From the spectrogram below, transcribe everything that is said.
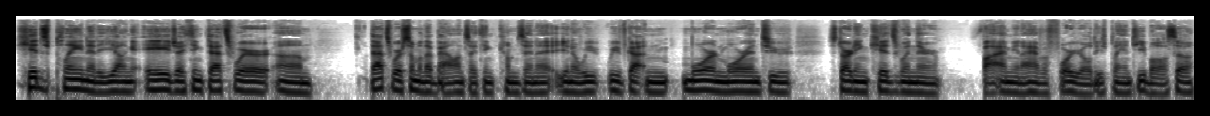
kids playing at a young age, I think that's where um, that's where some of the balance I think comes in. Uh, you know, we we've gotten more and more into starting kids when they're five. I mean, I have a four year old; he's playing t-ball, so.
